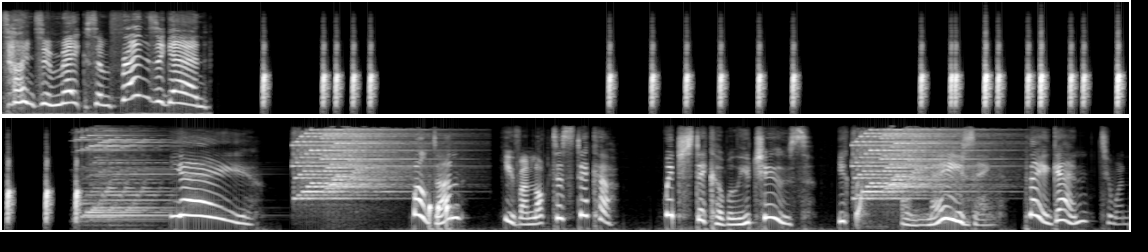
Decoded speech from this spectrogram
Time to make some friends again. Well done! You've unlocked a sticker. Which sticker will you choose? You Amazing! Play again to un-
